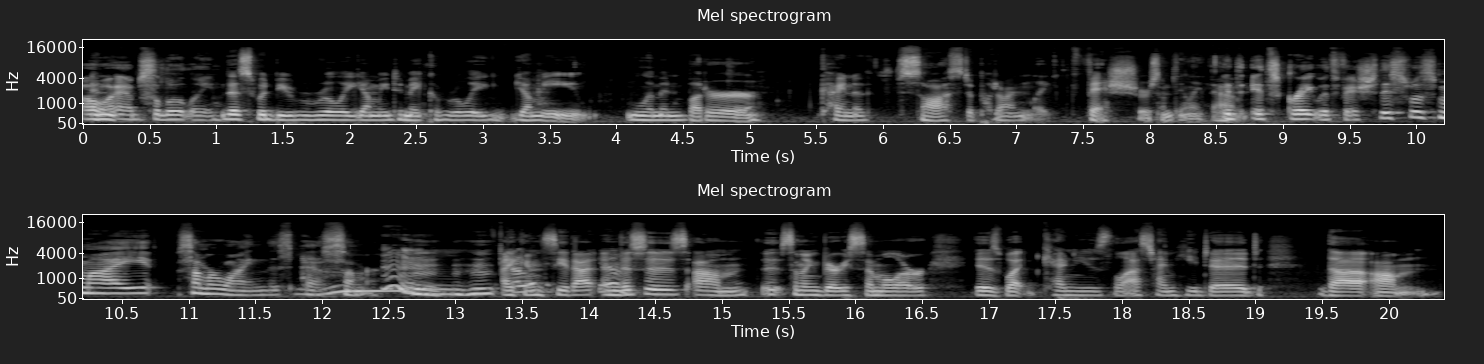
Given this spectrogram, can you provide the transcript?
Oh, absolutely. This would be really yummy to make a really yummy lemon butter kind of sauce to put on like fish or something like that. It, it's great with fish. This was my summer wine this past mm. summer. Mm-hmm. I can see that, and this is um, something very similar. Is what Ken used the last time he did the um,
